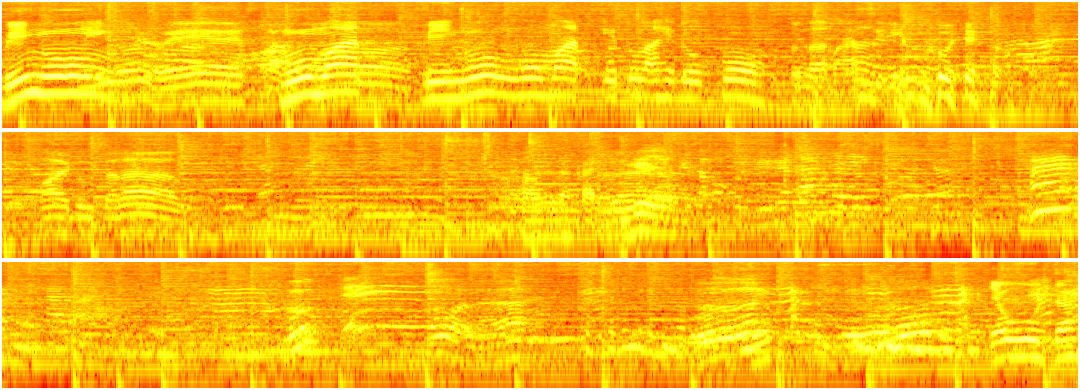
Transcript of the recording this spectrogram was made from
Bingung. wes. Ngumat, bingung, ngumat, itulah hidupmu. Itulah ibu ya. Waalaikumsalam. Tahu kan ini. Ya udah.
